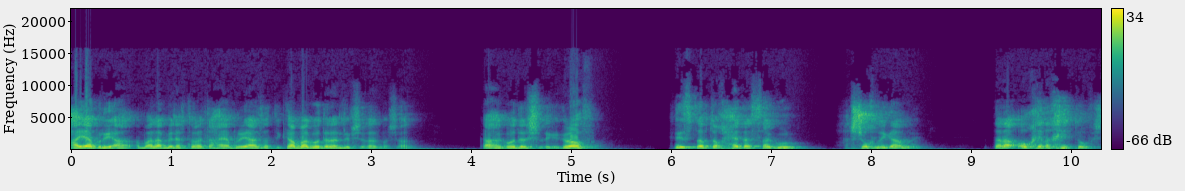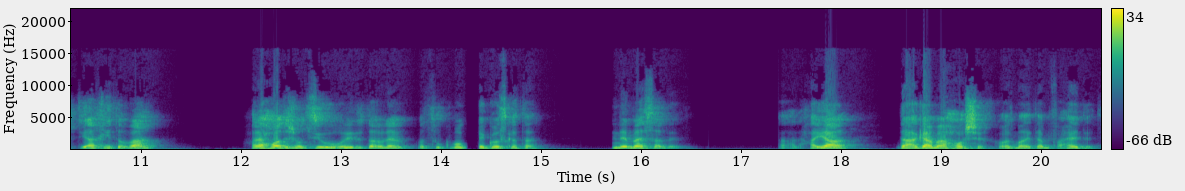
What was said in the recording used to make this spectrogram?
חיה בריאה, אמר למלך, אתה רואה את החיה הבריאה הזאת? כמה גודל הלב שלה למשל? ככה גודל של אגרוף, הכניס אותה בתוך חדר סגור, חשוך לגמרי. נתן לה אוכל הכי טוב, שתייה הכי טובה, אחרי חודש הוציאו, הורידו את הלב, מצאו כמו אגוז קטן. נמס הלב. החיה דאגה מהחושך, כל הזמן הייתה מפחדת,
